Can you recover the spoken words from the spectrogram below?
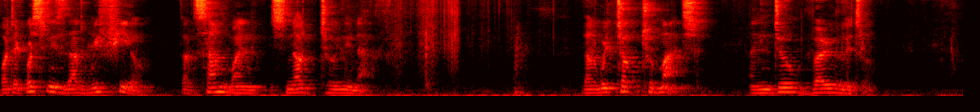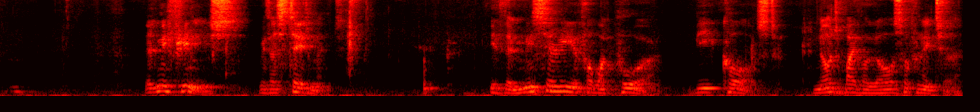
But the question is that we feel that someone is not doing enough. That we talk too much and do very little. Let me finish with a statement. If the misery of our poor be caused not by the laws of nature,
